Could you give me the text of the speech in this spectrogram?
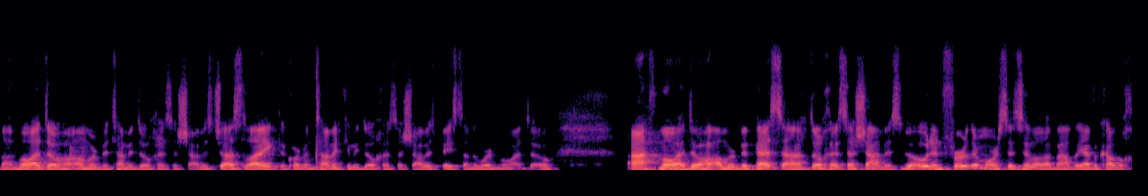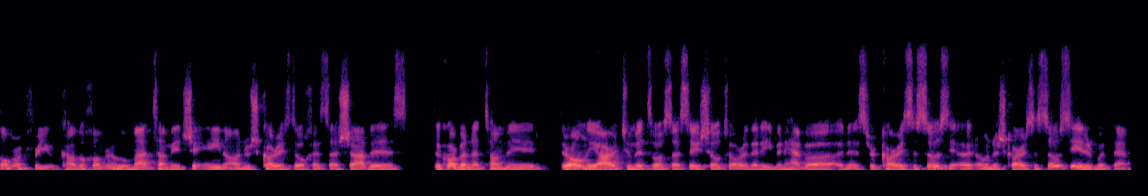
Ma Moado Ha'amr Betamid Doches Shabbos. Just like the Korban Tamid can be Doches Shabbos based on the word Moado. Ah, Af moado ha'amr bepesach doches haShabbos. Ve'od and furthermore says Hillel Abavli, I have a kavachomer for you. Kavachomer hu matamid she'ein anush kares doches haShabbos. The korban tamid. There only are two mitzvos say shel Torah that even have a an esr kares associated, an onush kares associated with them.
